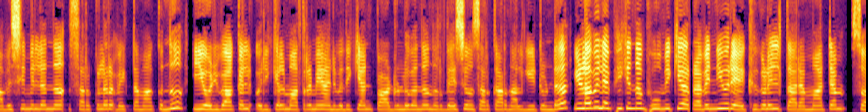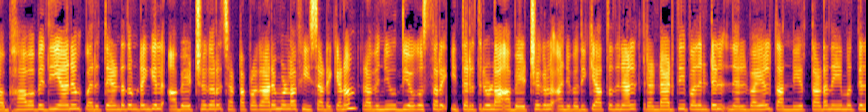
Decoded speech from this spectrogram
ആവശ്യമില്ലെന്ന് സർക്കുലർ വ്യക്തമാക്കുന്നു. ഈ ഒഴിവാക്കൽ ഒരിക്കൽ മാത്രമേ അനുവദിക്കാൻ പാടുള്ളൂവെന്ന നിർദ്ദേശവും സർക്കാർ നൽകിയിട്ടുണ്ട്. ഇളവ് ലഭിക്കുന്ന ഭൂമിക്ക് റവന്യൂ രേഖകളിൽ തരംമാറ്റം സ്വഭാവ വ്യതിയാനം വരുത്തേണ്ടതുണ്ടെങ്കിൽ അപേക്ഷകർ ചട്ടപ്രകാരമുള്ള ഫീസ് അടയ്ക്കണം. റവന്യൂ ഉദ്യോഗസ്ഥർ ഇത്തരത്തിലുള്ള അപേക്ഷകൾ അനുവദിക്കാത്തതിനാൽ രണ്ടായിരത്തി പതിനെട്ടിൽ നെൽവയൽ തണ്ണീർത്തട നിയമത്തിൽ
